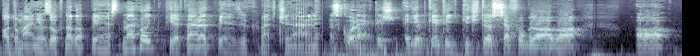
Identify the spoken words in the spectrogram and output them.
adományozóknak a pénzt, mert hogy hirtelen lett pénzük megcsinálni. Ez korrekt, és egyébként így kicsit összefoglalva a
